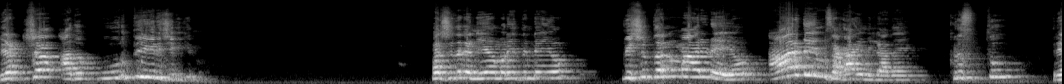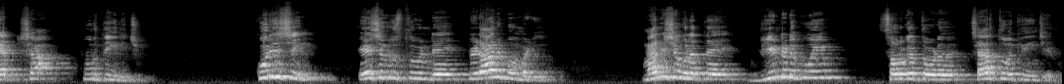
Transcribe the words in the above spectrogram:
രക്ഷ അത് പൂർത്തീകരിച്ചിരിക്കുന്നു. പരിശുദ്ധ കന്യാമറിയത്തിന്റെയോ വിശുദ്ധന്മാരുടെയോ ആരുടെയും സഹായമില്ലാതെ ക്രിസ്തു രക്ഷ പൂർത്തീകരിച്ചു. കുരിശിൽ യേശുക്രിസ്തുവിന്റെ പിടാനുഭവം വഴി മനുഷ്യകുലത്തെ വീണ്ടെടുക്കുകയും സ്വർഗത്തോട് ചേർത്ത് വയ്ക്കുകയും ചെയ്തു.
